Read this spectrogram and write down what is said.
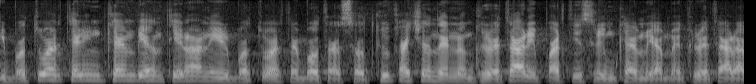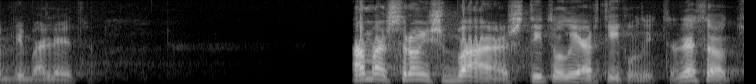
I botuar te Rimkëmbja në Tiranë, i botuar te Bota Sot. Ky ka qenë dhe nënkryetar i partisë Rimkëmbja me kryetar Abdi Baletën. A mashtrojnë SHBA është titulli i artikullit dhe thotë,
